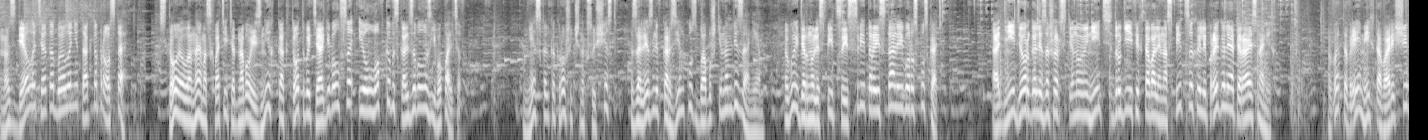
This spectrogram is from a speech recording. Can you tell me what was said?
Но сделать это было не так-то просто. Стоило Немо схватить одного из них, как тот вытягивался и ловко выскальзывал из его пальцев. Несколько крошечных существ залезли в корзинку с бабушкиным вязанием, выдернули спицы из свитера и стали его распускать. Одни дергали за шерстяную нить, другие фехтовали на спицах или прыгали, опираясь на них. В это время их товарищи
